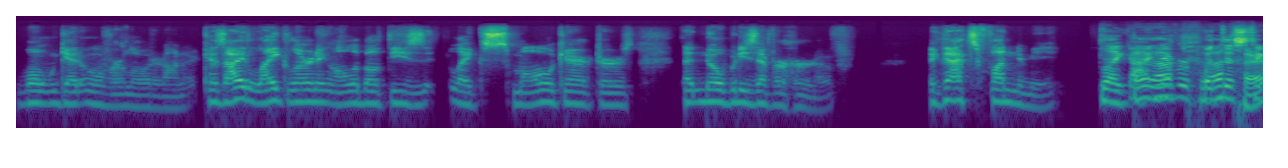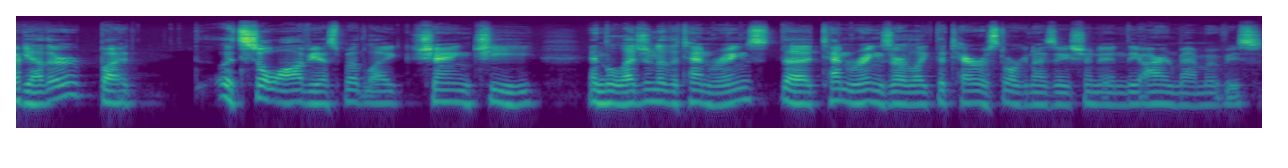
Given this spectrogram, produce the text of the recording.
won't get overloaded on it because I like learning all about these like small characters that nobody's ever heard of. Like that's fun to me. like Oh, I never put this fair. together, but it's so obvious. But like Shang Chi and the Legend of the Ten Rings, the Ten Rings are like the terrorist organization in the Iron Man movies.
